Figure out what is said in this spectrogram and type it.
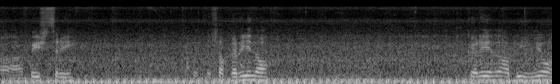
ah, phase 3. Dito sa Carino. Carino Avenue.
